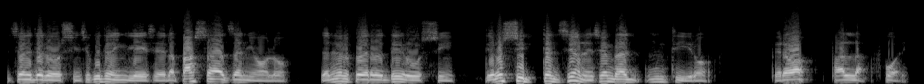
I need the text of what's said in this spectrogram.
Attenzione De Rossi, inseguita in inglese, la passa a Zagnolo. Zagnolo per De Rossi. De Rossi, attenzione, sembra un tiro, però palla fuori.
